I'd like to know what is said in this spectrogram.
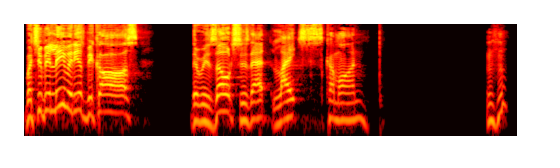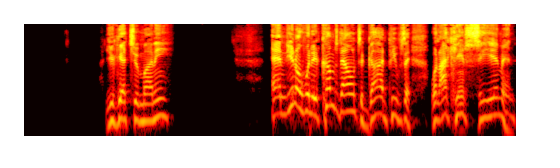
but you believe it is because the results is that lights come on. Mm-hmm. You get your money. And you know, when it comes down to God, people say, well, I can't see him. And,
